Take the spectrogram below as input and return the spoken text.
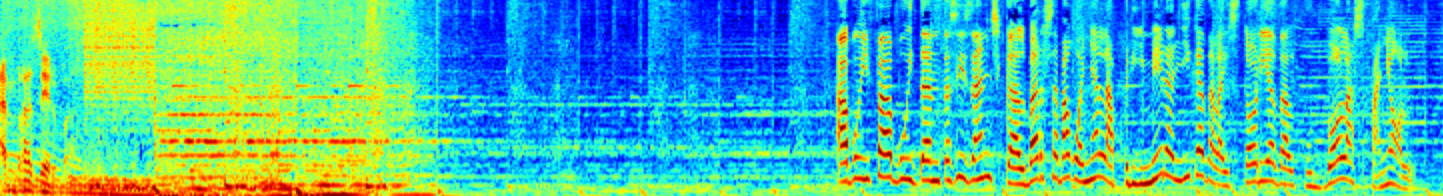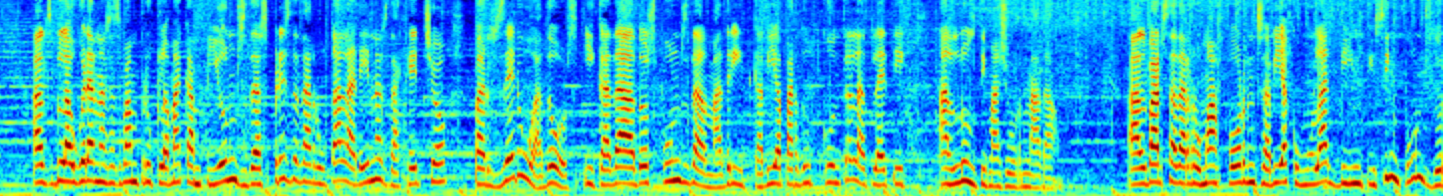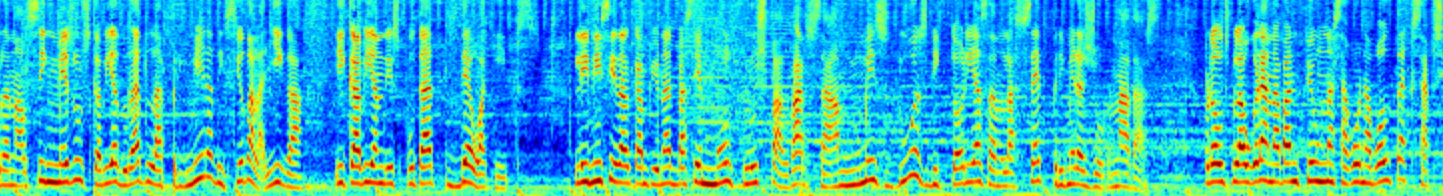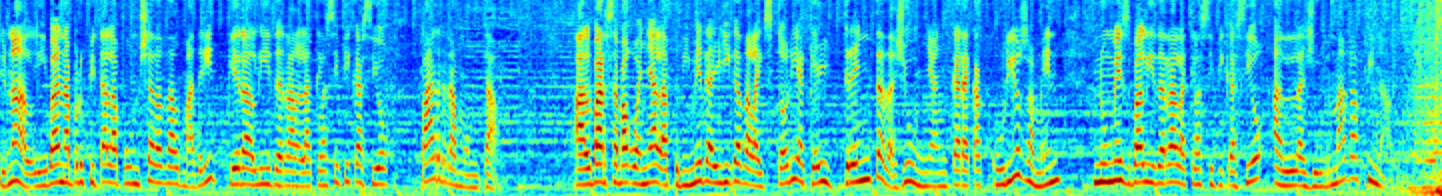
gran reserva. Avui fa 86 anys que el Barça va guanyar la primera lliga de la història del futbol espanyol. Els blaugranes es van proclamar campions després de derrotar l'Arenas de Hecho per 0 a 2 i quedar a dos punts del Madrid, que havia perdut contra l'Atlètic en l'última jornada. El Barça de Romà Forns havia acumulat 25 punts durant els 5 mesos que havia durat la primera edició de la Lliga i que havien disputat 10 equips. L'inici del campionat va ser molt fluix pel Barça, amb només dues victòries en les set primeres jornades. Però els blaugrana van fer una segona volta excepcional i van aprofitar la punxada del Madrid, que era líder en la classificació, per remuntar. El Barça va guanyar la primera lliga de la història aquell 30 de juny, encara que, curiosament, només va liderar la classificació en la jornada final.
